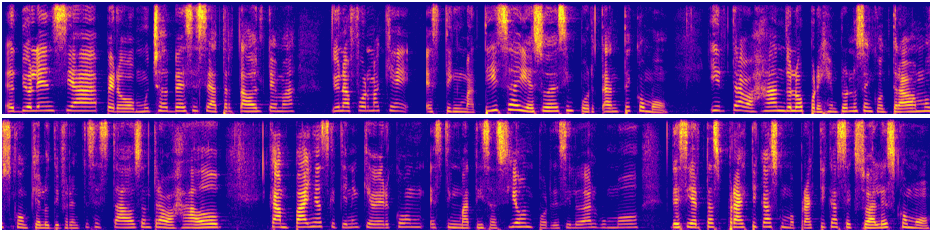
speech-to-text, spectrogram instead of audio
es violencia, pero muchas veces se ha tratado el tema de una forma que estigmatiza y eso es importante como ir trabajándolo. Por ejemplo, nos encontrábamos con que los diferentes estados han trabajado campañas que tienen que ver con estigmatización, por decirlo de algún modo, de ciertas prácticas como prácticas sexuales como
